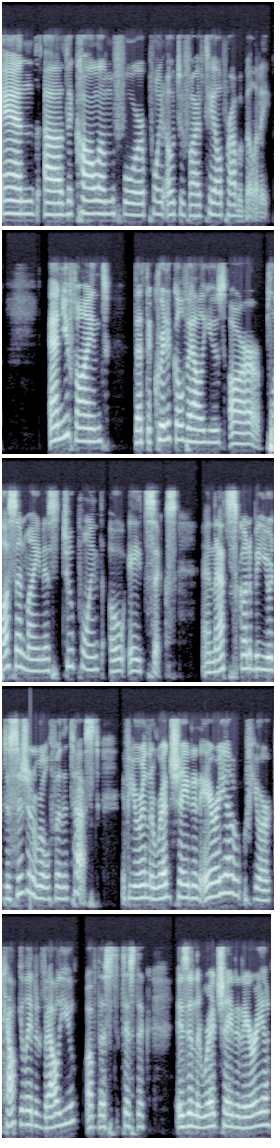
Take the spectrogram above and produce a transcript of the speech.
and uh, the column for 0.025 tail probability. And you find that the critical values are plus and minus 2.086. And that's going to be your decision rule for the test. If you're in the red shaded area, if your calculated value of the statistic is in the red shaded area,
